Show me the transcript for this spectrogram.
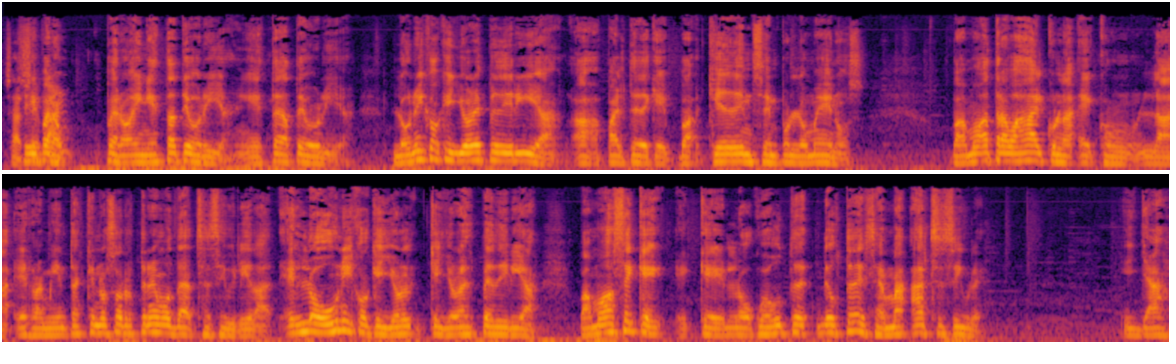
O sea, sí, pero, pero en esta teoría, en esta teoría, lo único que yo les pediría, aparte de que quédense por lo menos, vamos a trabajar con, la, eh, con las herramientas que nosotros tenemos de accesibilidad. Es lo único que yo, que yo les pediría. Vamos a hacer que, eh, que los juegos de- de ustedes sean más accesibles. Y ya,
